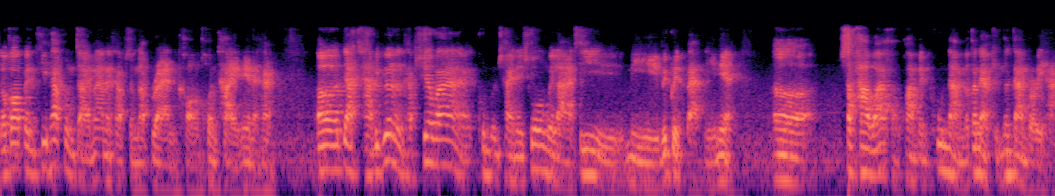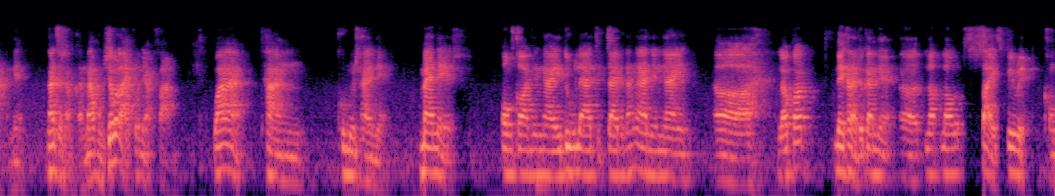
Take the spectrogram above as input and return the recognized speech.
แล้วก็เป็นที่ภาคภูมิใจมากนะครับสำหรับแบรนด์ของคนไทยเนี่ยนะฮะเอออยากถามอีกเรื่องหนึ่งครับ เชื่อว่าคุณบุญชัยในช่วงเวลาที่มีวิกฤตแบบนี้เนี่ยเออสภาวะของความเป็นผู้นำแล้วก็แนวคิดเรื่องการบริหารเนี่ยน่าจะสำคัญมากผมเชื่อว่าหลายคนอยากฟัง ว่าทางคุณบุญชัยเนี่ย manage องค์กรยังไง ดูแลจิตใจพนักงานยังไงเออแล้วก็ในขณะเดียวกันเนี่ยเออเราเราใส่สปิริตของ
